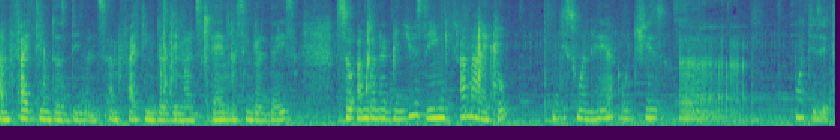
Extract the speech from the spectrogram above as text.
I'm fighting those demons. I'm fighting those demons every single days. So I'm gonna be using Amaretto this one here which is uh, what is it?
